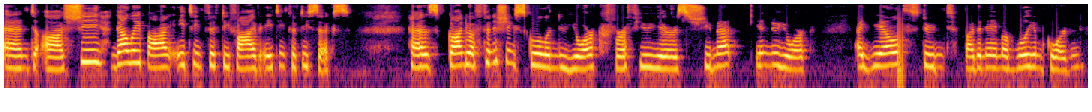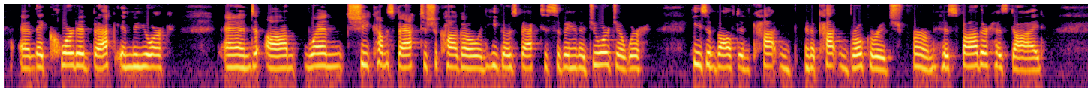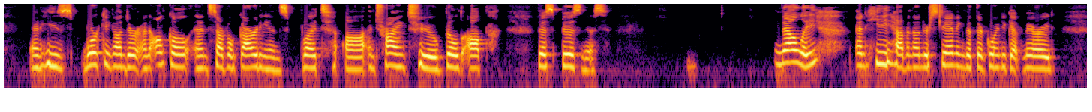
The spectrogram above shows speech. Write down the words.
and uh, she, Nellie, by 1855, 1856, has gone to a finishing school in New York for a few years. She met in New York a Yale student by the name of William Gordon, and they courted back in New York. And um, when she comes back to Chicago and he goes back to Savannah, Georgia, where he's involved in cotton in a cotton brokerage firm, his father has died, and he's working under an uncle and several guardians, but uh, and trying to build up this business. Nellie and he have an understanding that they're going to get married,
